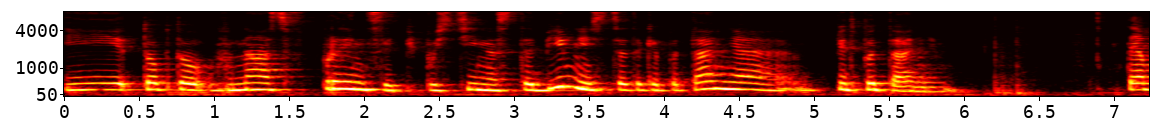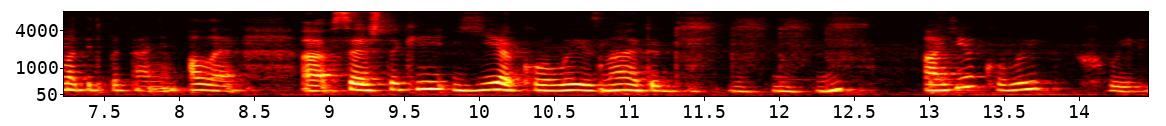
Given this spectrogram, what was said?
І тобто в нас, в принципі, постійна стабільність це таке питання під питанням. Тема під питанням. Але а, все ж таки є коли, знаєте, а є коли хвилі.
